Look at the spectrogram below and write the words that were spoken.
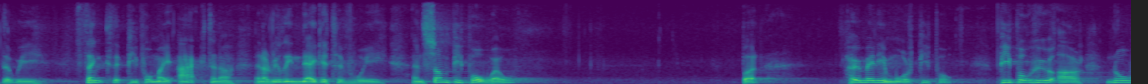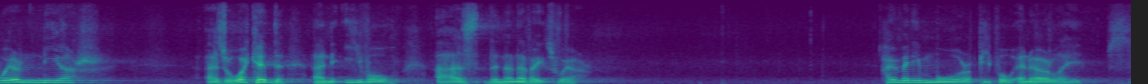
That we think that people might act in a, in a really negative way, and some people will. But how many more people? People who are nowhere near as wicked and evil as the Ninevites were. How many more people in our lives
